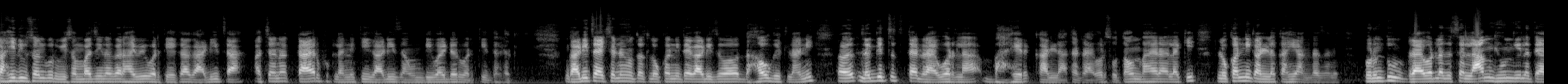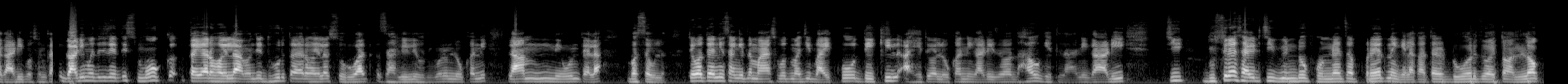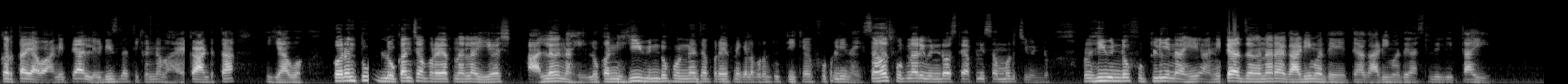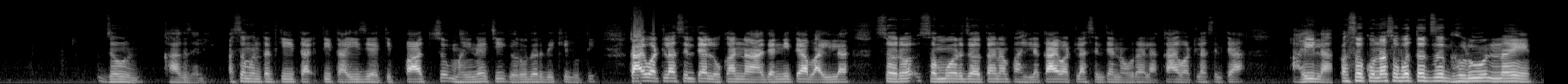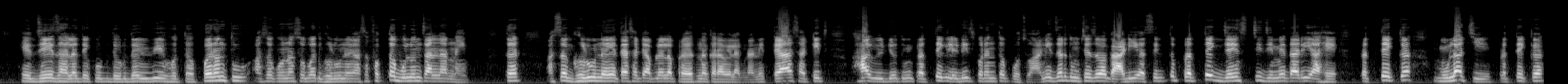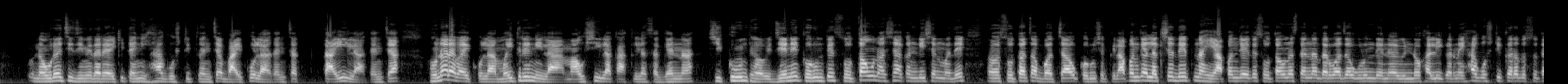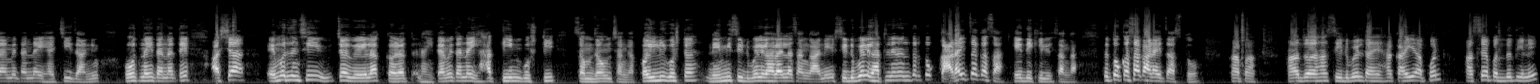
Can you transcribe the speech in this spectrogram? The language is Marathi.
काही दिवसांपूर्वी संभाजीनगर हायवेवरती एका गाडीचा अचानक टायर फुटल्याने ती गाडी जाऊन डिवायडरवरती धडकली. गाडीचा ऍक्सिडेंट होताच लोकांनी त्या गाडीजवळ धाव घेतला आणि लगेचच त्या ड्रायव्हरला बाहेर काढला. आता ड्रायव्हर स्वतःहून बाहेर आला की लोकांनी काढलं काही अंदाजाने परंतु ड्रायव्हरला जसं लांब घेऊन गेलं त्या गाडीपासून गाडीमध्ये जे ती स्मोक तयार व्हायला म्हणजे धूर तयार व्हायला सुरुवात झालेली होती. म्हणून लोकांनी लांब नेऊन त्याला बसवलं. तेव्हा त्यांनी सांगितलं माझ्यासोबत माझी बायको देखील आहे. तेव्हा लोकांनी गाडीजवळ धाव घेतला आणि गाडी ची दुसऱ्या साईडची विंडो फोडण्याचा प्रयत्न केला का तर डोअर जो आहे तो अनलॉक करता यावा आणि त्या लेडीजला तिकडनं बाहेर काढता यावं. परंतु लोकांच्या प्रयत्नाला यश आलं नाही. लोकांनी ही विंडो फोडण्याचा प्रयत्न केला परंतु ती काही फुटली नाही. सहज फुटणारी विंडो असते आपली समोरची विंडो पण ही विंडो फुटली नाही आणि त्या जगणाऱ्या गाडीमध्ये त्या गाडीमध्ये असलेली ताई जळून खाक झाली. असं म्हणतात की ता- ती ताई जी आहे ती पाच महिन्याची गरोदर देखील होती. काय वाटलं असेल त्या लोकांना? ज्यांनी त्या बाईला सर समोर जळताना पाहिलं काय वाटलं असेल त्या नवऱ्याला? काय वाटलं असेल त्या आईला? असं कोणासोबतच घडू नये. हे जे झालं ते खूप दुर्दैवी होतं. परंतु असं कोणासोबत घडू नये असं फक्त बोलून चालणार नाही. तर असं घडू नये त्यासाठी आपल्याला प्रयत्न करावे लागणार आणि त्यासाठीच हा व्हिडिओ तुम्ही प्रत्येक लेडीजपर्यंत पोहोचवा. आणि जर तुमच्याजवळ गाडी असेल तर प्रत्येक जेंट्सची जिम्मेदारी आहे. प्रत्येक मुलाची प्रत्येक नवऱ्याची जिम्मेदारी आहे की त्यांनी ह्या गोष्टी त्यांच्या बायकोला त्यांच्या ताईला त्यांच्या होणाऱ्या बायकोला मैत्रिणीला मावशीला काकीला सगळ्यांना शिकवून ठेवावी जेणेकरून ते स्वतःहून अशा कंडिशनमध्ये स्वतःचा बचाव करू शकतील. आपण काही लक्ष देत नाही. आपण जे ते स्वतःहूनच त्यांना दरवाजा उघडून देणं विंडो खाली करणं ह्या गोष्टी करत असतो त्यामुळे त्यांना ह्याची जाणीव होत नाही. त्यांना ते अशा एमर्जन्सीच्या वेळेला कळत नाही. त्यामुळे त्यांना ह्या तीन गोष्टी समजावून सांगा. पहिली गोष्ट नेहमी सीटबेल्ट घालायला सांगा. आणि सीटबेल्ट घातल्यानंतर तो काढायचा कसा हे देखील सांगा. तर तो कसा काढायचा असतो? हा पहा. हा जो आहे हा सीट बेल्ट आहे हा काही आपण अशा पद्धतीने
